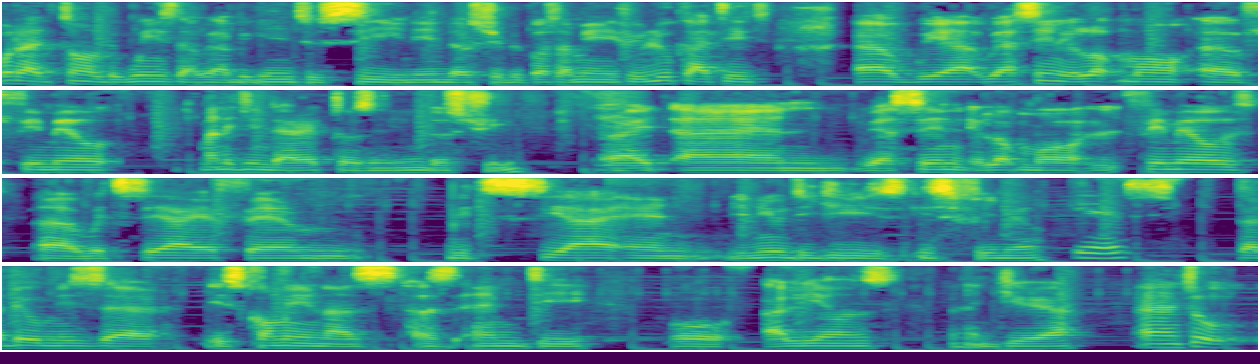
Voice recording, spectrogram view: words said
what are some of the wins that we are beginning to see in the industry? Because I mean, if you look at it, uh, we are we are seeing a lot more uh, female managing directors in the industry. Right, and we are seeing a lot more females uh, with CIFM, with CI, and the new DG is, is female. Yes. Tadeo Mizer is coming in as, as MD for Allianz Nigeria. And so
